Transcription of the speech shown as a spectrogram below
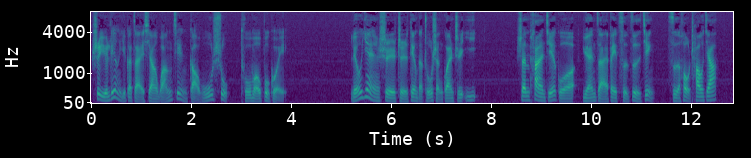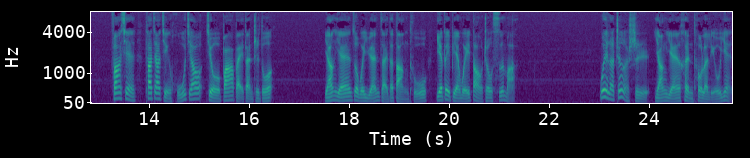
是与另一个宰相王进搞巫术，图谋不轨。刘晏是指定的主审官之一，审判结果，元载被赐自尽，死后抄家。发现他家仅胡椒就八百担之多，杨炎作为元载的党徒，也被贬为道州司马。为了这事，杨炎恨透了刘晏。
